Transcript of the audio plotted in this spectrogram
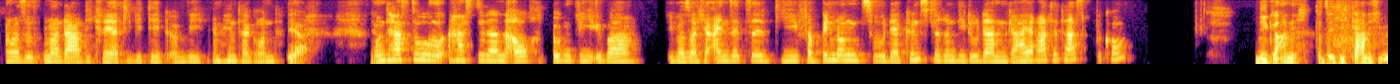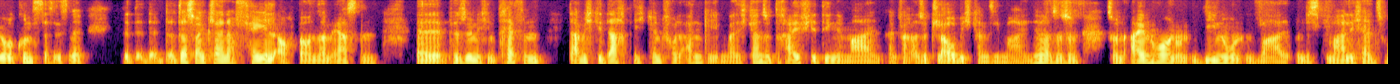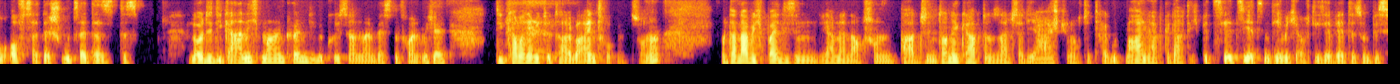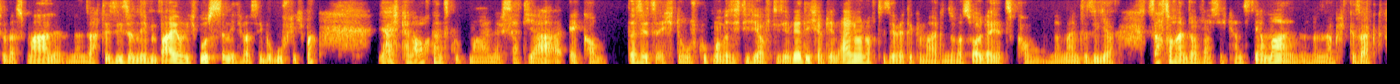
Aber es ist immer da, die Kreativität irgendwie im Hintergrund. Ja. ja. Und hast du, hast du dann auch irgendwie über, über solche Einsätze die Verbindung zu der Künstlerin, die du dann geheiratet hast, bekommen? Nee, gar nicht. Tatsächlich gar nicht über ihre Kunst. Das ist eine, das war ein kleiner Fail auch bei unserem ersten äh, persönlichen Treffen. Da habe ich gedacht, ich könnte voll angeben, weil ich kann so drei, vier Dinge malen. Einfach, also glaube ich, kann sie malen. Ne? Also so, so ein Einhorn und ein Dino und ein Wal. Und das male ich halt so oft seit der Schulzeit, dass, dass Leute, die gar nicht malen können, die begrüße an meinen besten Freund Michael, die kann man damit total beeindrucken. So, ne? Und dann habe ich bei diesen, wir haben dann auch schon ein paar Gin Tonic gehabt und dann habe ich gesagt, ja, ich kann auch total gut malen. Und habe gedacht, ich bezähle sie jetzt, indem ich auf diese Werte so ein bisschen was male. Und dann sagte sie so nebenbei und ich wusste nicht, was sie beruflich macht. ja, ich kann auch ganz gut malen. Da habe ich gesagt, ja, ey, komm, das ist jetzt echt doof. Guck mal, was ich dir hier auf die Serviette, ich habe den Einhorn auf die Serviette gemalt und so, was soll da jetzt kommen? Und dann meinte sie, ja, sag doch einfach was, ich kann es dir malen. Und dann habe ich gesagt,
